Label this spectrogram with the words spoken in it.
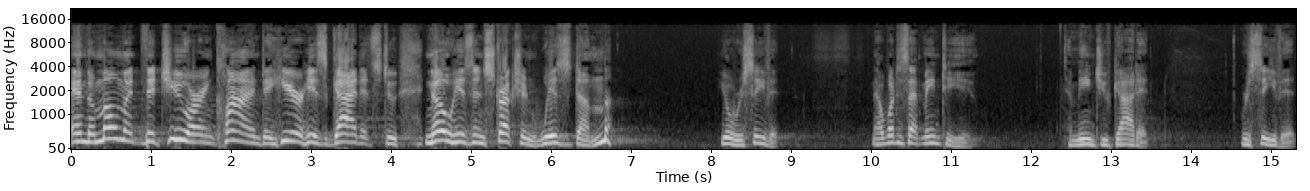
And the moment that you are inclined to hear his guidance, to know his instruction, wisdom, you'll receive it. Now, what does that mean to you? It means you've got it. Receive it.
